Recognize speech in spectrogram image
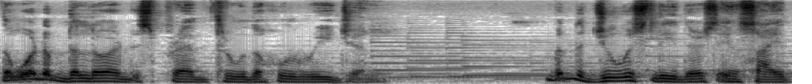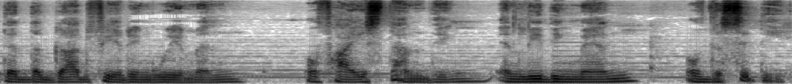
The word of the Lord spread through the whole region. But the Jewish leaders incited the God fearing women of high standing and leading men of the city.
